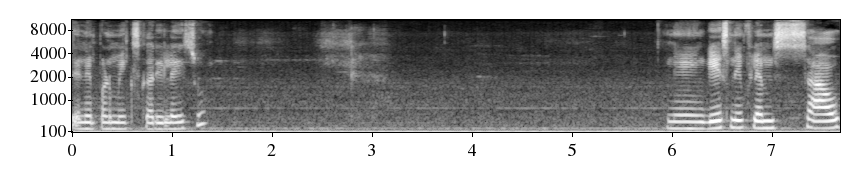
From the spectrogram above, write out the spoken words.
તેને પણ મિક્સ કરી લઈશું. ને ગેસની ફ્લેમ સાવ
